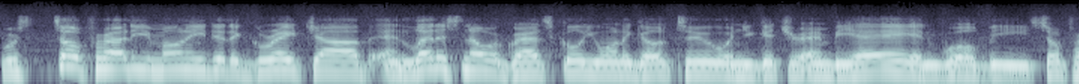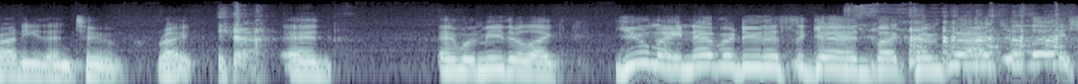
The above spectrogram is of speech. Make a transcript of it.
we're so proud of you, Mona. You did a great job, and let us know what grad school you want to go to when you get your MBA, and we'll be so proud of you then too, right? Yeah. And and with me, they're like, you may never do this again, but congratulations.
